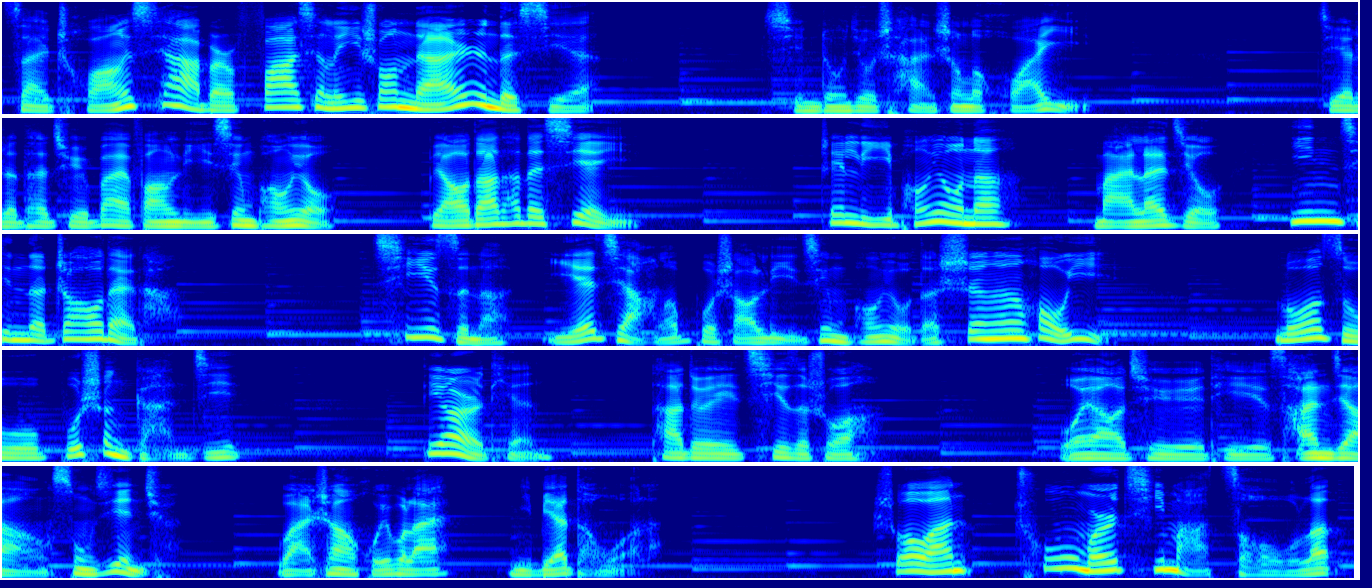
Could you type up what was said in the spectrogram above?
在床下边发现了一双男人的鞋。心中就产生了怀疑。接着，他去拜访李姓朋友，表达他的谢意。这李朋友呢，买来酒，殷勤的招待他。妻子呢，也讲了不少李姓朋友的深恩厚义。罗祖不胜感激。第二天，他对妻子说：“我要去替参将送信去，晚上回不来，你别等我了。”说完。出门骑马走了，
